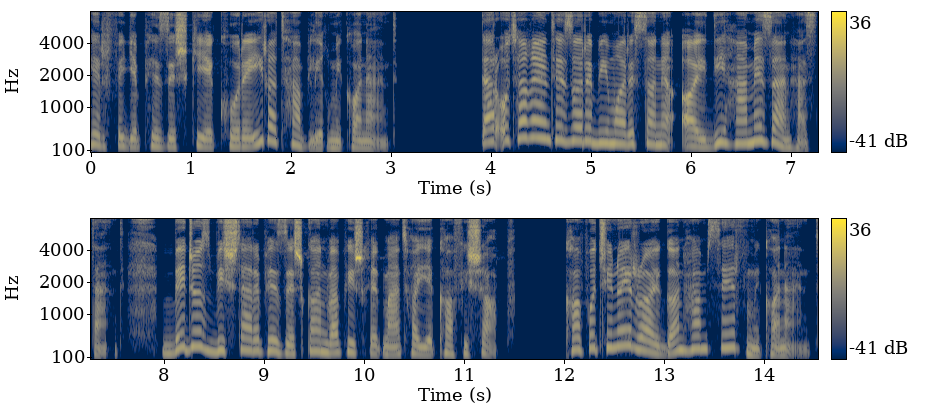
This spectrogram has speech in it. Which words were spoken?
حرفه پزشکی کره را تبلیغ می کنند. در اتاق انتظار بیمارستان آیدی همه زن هستند بجز بیشتر پزشکان و پیشخدمت های کافی شاپ. کاپوچینوی رایگان هم سرو می کنند.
